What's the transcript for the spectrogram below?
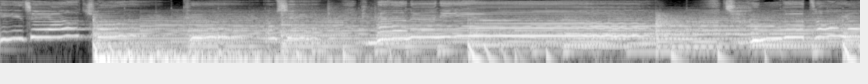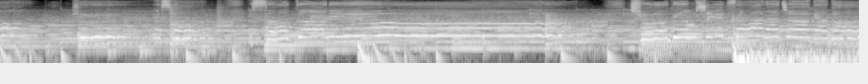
이제야 조금씩 빛나는 이유. 처음부터 여기에서 있었던 이유. 조금씩 사라져가던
